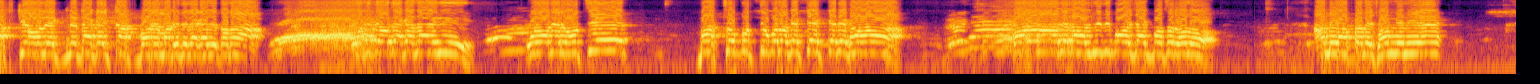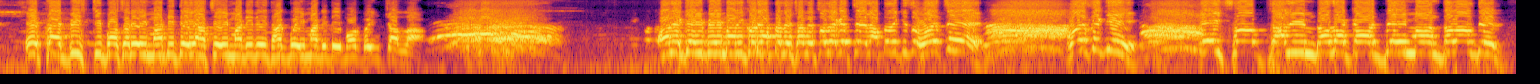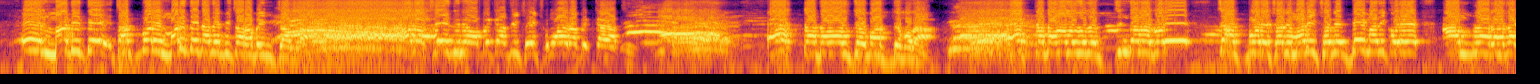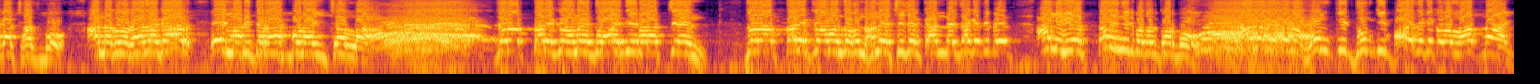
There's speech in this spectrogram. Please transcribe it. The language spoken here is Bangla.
আজকে অনেক নেতাকে চাপ পরে মাটিতে দেখা যেত না। অতীতেও দেখা যায়নি। ওনাদের উচিত বাচ্চপূর্তি উপলক্ষে কেক কেটে খাওয়া। কারণ আমাদের রাজনীতি বয়স এক বছর হলো। আমি আপনাদের সঙ্গে নিয়ে এই প্রায় বিশটি বছর এই মাটিতেই আছে, এই মাটিতেই থাকব, এই মাটিতেই মরবো ইনশাল্লাহ অনেকেই বেইমানি করে আপনাদের সঙ্গে চলে গেছেন। আপনাদের কিছু হয়েছে? হয়েছে কি? এই সব জালিম রাজাকার বেইমান দালালদের এর মাটিতে চাঁদপুরের মাটিতে তাদের বিচার হবে ইনশাল্লাহ আমরা সেই দিনে অপেক্ষা আছি সেই সময়ের অপেক্ষায় আছি। একটা দালালকেও বাদ দেবো না। একটা দালাল যদি চিন্তা না করে চাঁদপুরের সঙ্গে মাটির সঙ্গে বেইমানি করে আমরা রাজাকার সাজবো। আমরা কোনো রাজাকার এই মাটিতে রাখব না ইনশাল্লাহ তারেক রহমান দোয়াই দিয়ে বেড়াচ্ছেন। জনাব তারেক রহমান যখন ধানের শীষের কান্ডে জাগে দিবেন, আমি হিরে তাই নির্বাচন করব। হুমকি, ধুমকি, ভয় থেকে কোনো লাভ নাই।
